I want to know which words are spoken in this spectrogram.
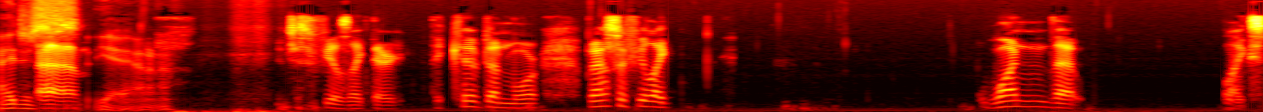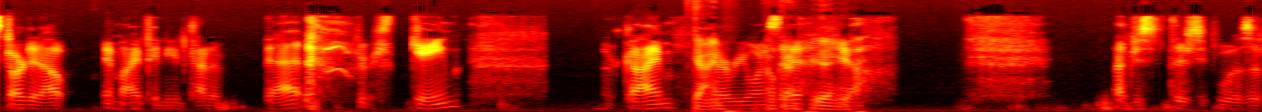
I just Um, yeah, I don't know. it just feels like they're they could have done more but i also feel like one that like started out in my opinion kind of bad game or game whatever you want to Okay. say it Yeah, yeah. I'm just there's was an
